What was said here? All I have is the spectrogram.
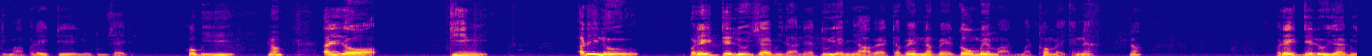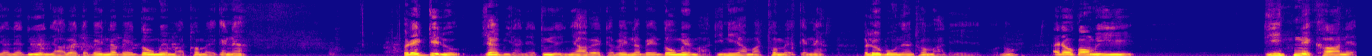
ဒီမှာပရိတ်တစ်လို့သူရိုက်တယ်ဟုတ်ပြီနော်အဲ့ဒီတော့ဒီအဲ့ဒီလို ဗရိတ်တစ်လို့ရိုက်ပြီးတာနဲ့သူ့ရဲ့ညာဘက်တပင်းနှစ်ပင်းသုံးပင်းမှာဒီမှာထွက်မယ်ခဏနော်ဗရိတ်တစ်လို့ရိုက်ပြီးတာနဲ့သူ့ရဲ့ညာဘက်တပင်းနှစ်ပင်းသုံးပင်းမှာထွက်မယ်ခဏဗရိတ်တစ်လို့ရိုက်ပြီးတာနဲ့သူ့ရဲ့ညာဘက်တပင်းနှစ်ပင်းသုံးပင်းမှာဒီနေရာမှာထွက်မယ်ခဏဘလို့ပုံစံထွက်မှာလဲပေါ့နော်အဲ့တော့ကောင်းပြီဒီနှစ်ခါနဲ့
